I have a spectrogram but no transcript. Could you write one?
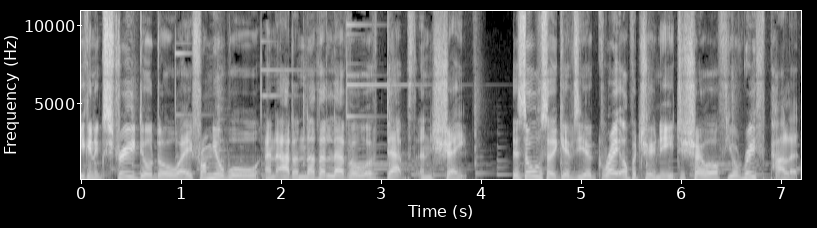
You can extrude your doorway from your wall and add another level of depth and shape. This also gives you a great opportunity to show off your roof palette.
